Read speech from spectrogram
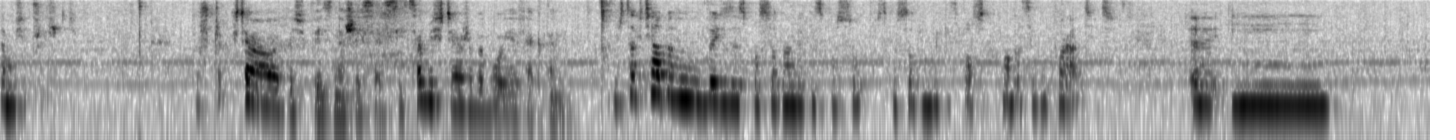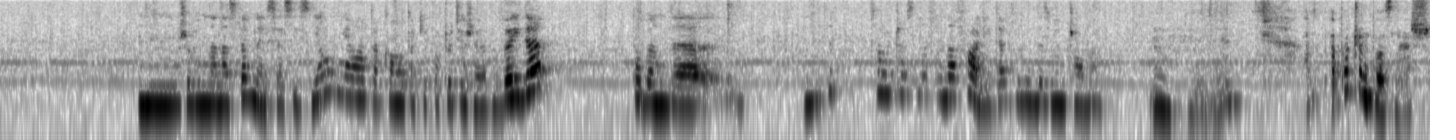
temu się przyjrzeć. To z czym chciałabyś wyjść z naszej sesji? Co byś chciała, żeby było jej efektem? Wiesz co, chciałabym wyjść ze sposobem, w jaki sposób, sposobem, w jaki sposób mogę sobie poradzić. Y, I mm, żebym na następnej sesji z nią miała taką, takie poczucie, że jak wyjdę, to będę, będę cały czas na, na fali, tak? Nie będę zmęczona. Mhm. A, a po czym poznasz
